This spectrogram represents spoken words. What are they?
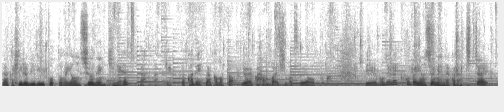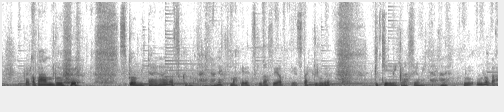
なんかヒルビリーポットが4周年記念だったっけ？とかで、なんかまた予約販売しますよとか。っていうので、なんか今回4周年だからちっちゃい、なんかバンブースプーンみたいなのがつくみたいなね、おまけでつきますよっていうスタッキングぴっちりできますよみたいなね、いうのが、ね、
